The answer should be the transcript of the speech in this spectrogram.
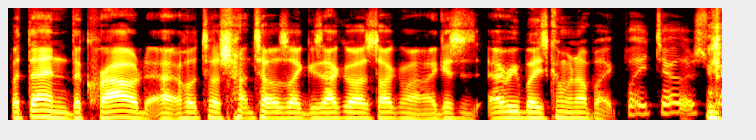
But then the crowd at Hotel Chantelle is like exactly what I was talking about. I guess it's- everybody's coming up like, play Taylor Swift,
